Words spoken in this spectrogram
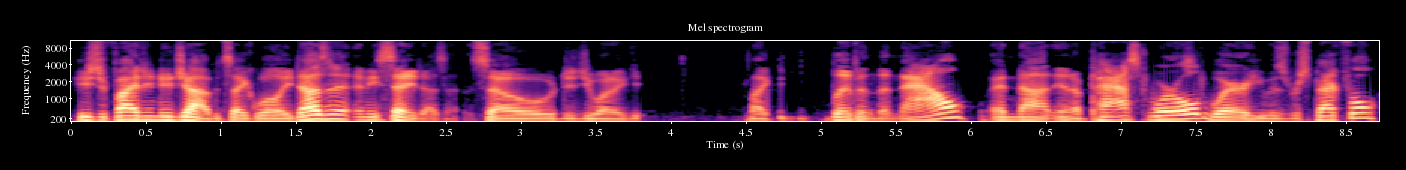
he should find a new job. It's like, well, he doesn't, and he said he doesn't. So, did you want to like live in the now and not in a past world where he was respectful?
